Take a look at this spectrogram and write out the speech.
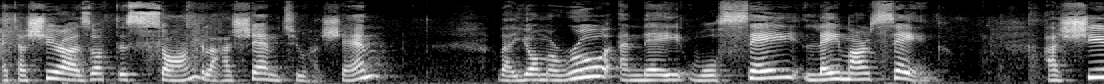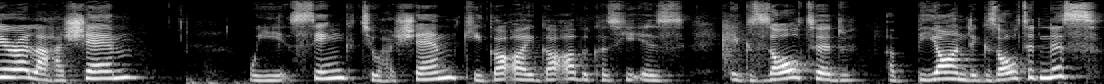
et Hashira Azot, this song, La Hashem to Hashem. Vayomaru, and they will say, Lamar saying, Ashira La Hashem, we sing to Hashem, Ki Ga'ai Ga'a, because he is exalted uh, beyond exaltedness.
